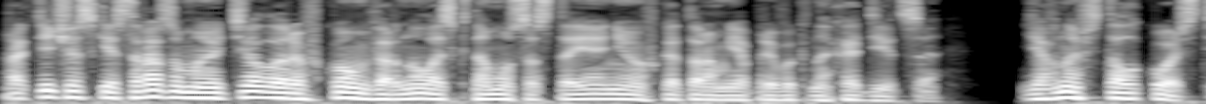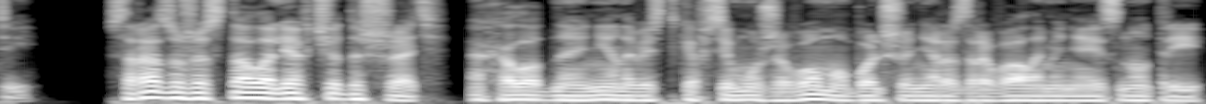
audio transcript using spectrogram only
Практически сразу мое тело рывком вернулось к тому состоянию, в котором я привык находиться. Я вновь стал Костей. Сразу же стало легче дышать, а холодная ненависть ко всему живому больше не разрывала меня изнутри.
